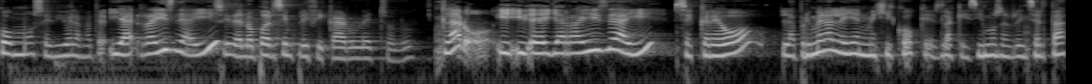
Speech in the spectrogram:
cómo se vive la materia. Y a raíz de ahí... Sí, de no poder simplificar un hecho, ¿no? Claro, y, y, a raíz de ahí se creó la primera ley en México, que es la que hicimos en Reinserta,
